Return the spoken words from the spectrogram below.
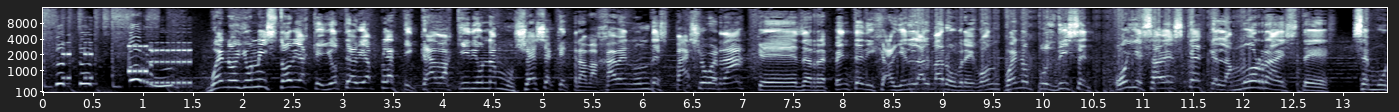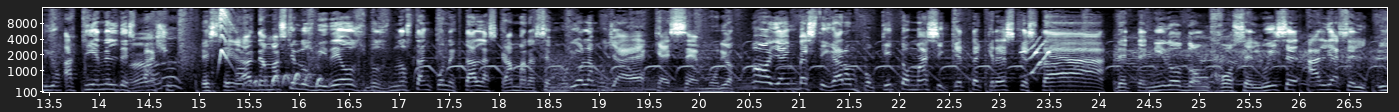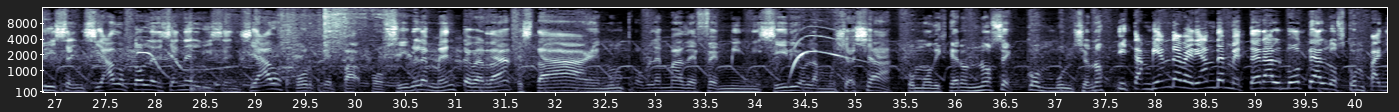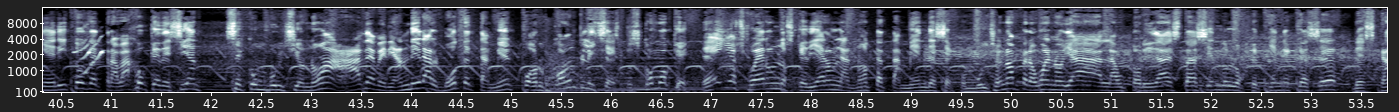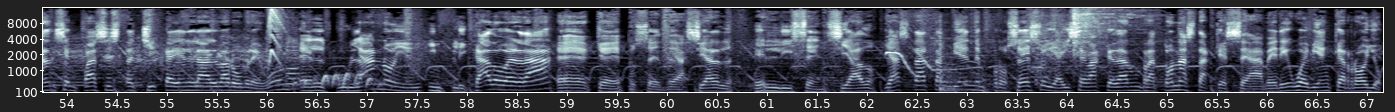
Bueno, y una historia que yo te había platicado aquí de una muchacha que trabajaba en un despacho, ¿verdad? Que de repente dije, ahí en el Álvaro Obregón. Bueno, pues dicen, oye, ¿sabes qué? Que la morra, este, se murió aquí en el despacho. Este, ah, nada más que los videos, pues no están conectadas las cámaras. Se murió la muchacha, eh, que se murió. No, ya investigaron un poquito más y ¿qué te crees que está detenido don José Luis, eh, alias el licenciado? Todos le decían el licenciado, porque posiblemente, ¿verdad? Está en un problema de feminicidio. La muchacha, como dijeron, no se convulsionó. Y también deberían de meter al bote a los compañeritos de trabajo que decían, se convulsionó. Ah, deberían de ir al bote también por cómplices. Pues como que ellos fueron los que dieron la nota también de se convulsionó. Pero bueno, ya la autoridad está haciendo lo que tiene que hacer. Descanse en paz esta chica ahí en la Álvaro Obregón. El fulano implicado, ¿verdad? Eh, que pues se hacía el, el licenciado. Ya está también en proceso y ahí se va a quedar un ratón hasta que se averigüe bien qué rollo.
